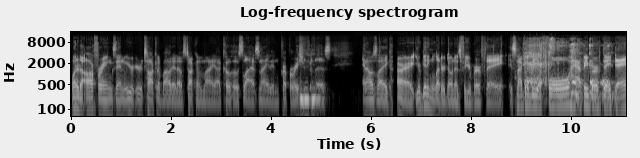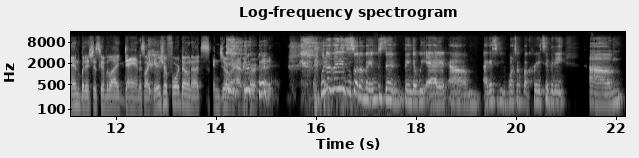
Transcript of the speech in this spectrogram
one of the offerings, and we were, we were, talking about it. I was talking to my uh, co-host last night in preparation mm-hmm. for this, and I was like, "All right, you're getting letter donuts for your birthday. It's not going to be a full happy birthday, Dan, but it's just going to be like, Dan. It's like, here's your four donuts. Enjoy. Happy birthday." well, no, that is a sort of an interesting thing that we added. Um, I guess if you want to talk about creativity, um,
